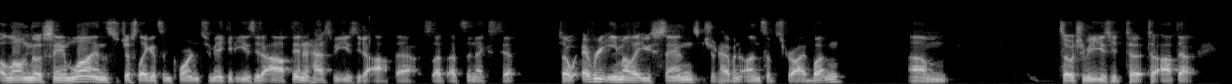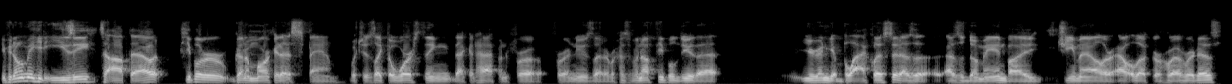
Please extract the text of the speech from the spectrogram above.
along those same lines, just like it's important to make it easy to opt in, it has to be easy to opt out. So that, that's the next tip. So every email that you send should have an unsubscribe button. Um, so it should be easy to, to opt out. If you don't make it easy to opt out, people are going to mark it as spam, which is like the worst thing that could happen for a, for a newsletter. Because if enough people do that, you're going to get blacklisted as a as a domain by Gmail or Outlook or whoever it is.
